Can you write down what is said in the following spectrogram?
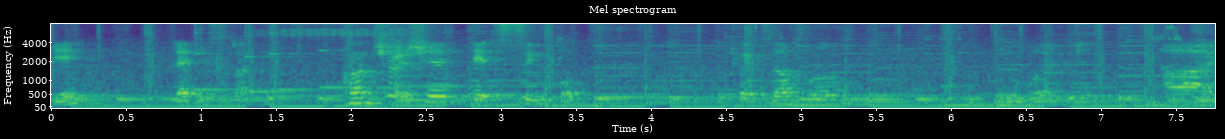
Okay. Let me start. Contraction is simple. For example, the word I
